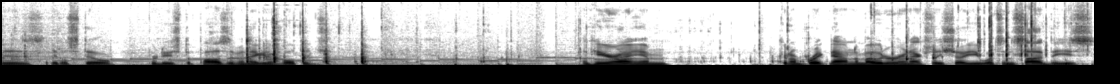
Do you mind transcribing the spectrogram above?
is. It'll still produce the positive and negative voltage. And here I am going to break down the motor and actually show you what's inside these.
